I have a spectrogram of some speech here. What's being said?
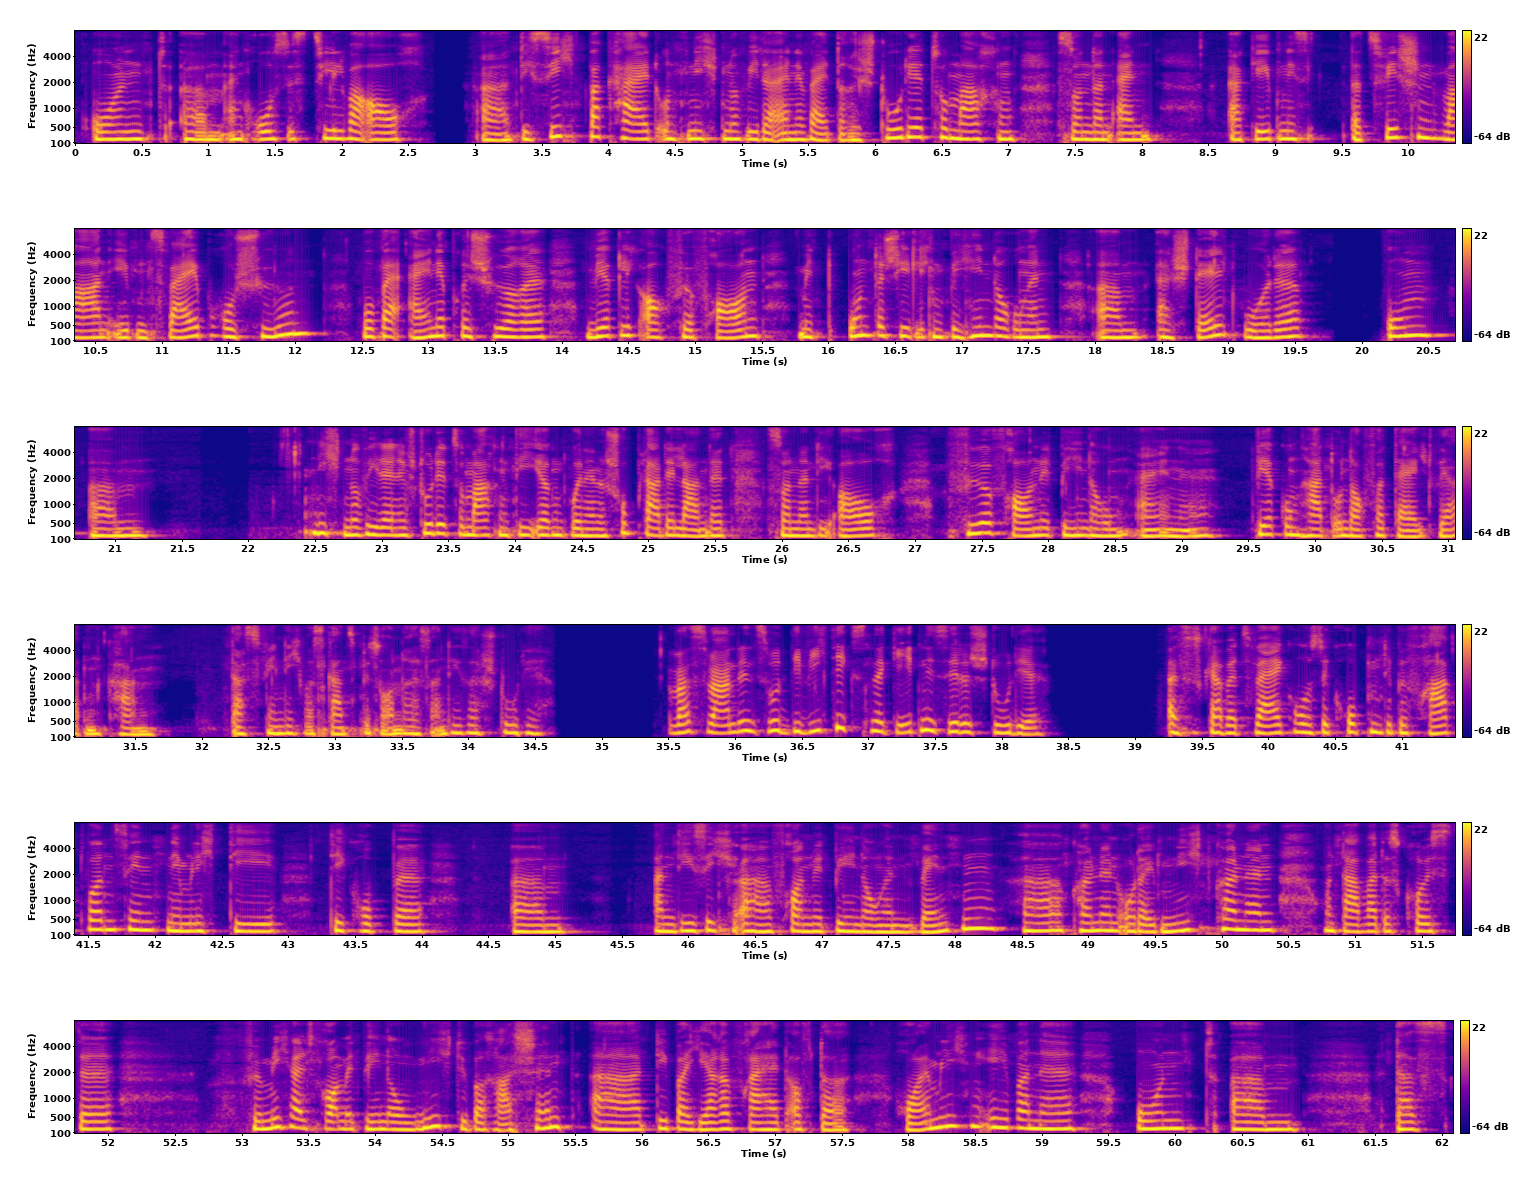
Und ähm, ein großes Ziel war auch, äh, die Sichtbarkeit und nicht nur wieder eine weitere Studie zu machen, sondern ein Ergebnis dazwischen waren eben zwei Broschüren, wobei eine Broschüre wirklich auch für Frauen mit unterschiedlichen Behinderungen ähm, erstellt wurde um ähm, nicht nur wieder eine Studie zu machen, die irgendwo in einer Schublade landet, sondern die auch für Frauen mit Behinderung eine Wirkung hat und auch verteilt werden kann. Das finde ich was ganz Besonderes an dieser Studie. Was waren denn so die wichtigsten Ergebnisse der Studie? Also es gab ja zwei große Gruppen, die befragt worden sind, nämlich die, die Gruppe, ähm, an die sich äh, Frauen mit Behinderungen wenden äh, können oder eben nicht können. Und da war das größte für mich als Frau mit Behinderung nicht überraschend, äh, die Barrierefreiheit auf der räumlichen Ebene und ähm, dass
